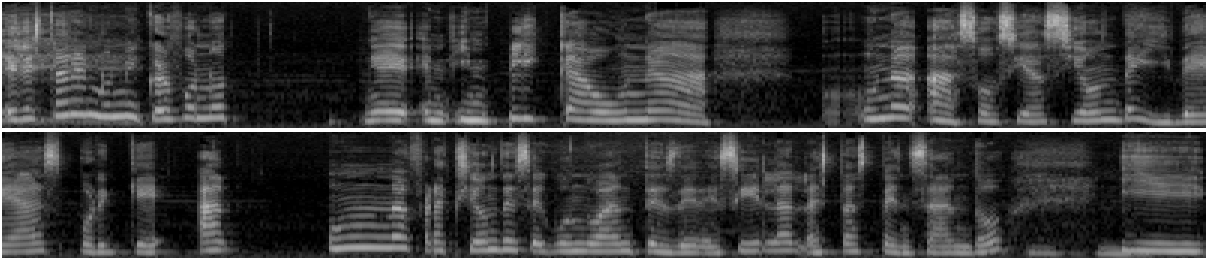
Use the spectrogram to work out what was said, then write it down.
el estar en un micrófono eh, implica una, una asociación de ideas porque a- una fracción de segundo antes de decirla la estás pensando y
